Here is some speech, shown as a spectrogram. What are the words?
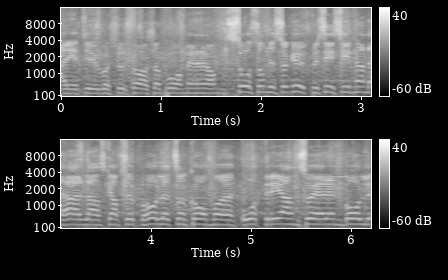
Ja, det är ett Djurgårdsförsvar som påminner om så som det såg ut precis innan det här landskampsuppehållet som kom. Och återigen så är det en boll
